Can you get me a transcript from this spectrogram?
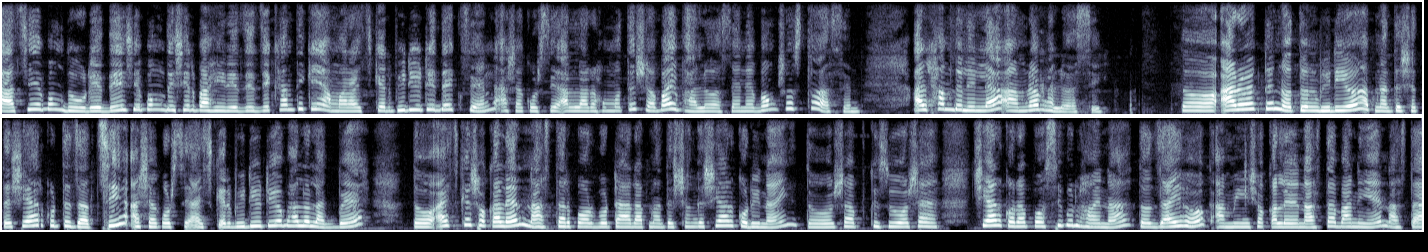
কাছে এবং দূরে, দেশ এবং দেশের বাহিরে যে যেখান থেকে আমার আজকের ভিডিওটি দেখছেন, আশা করছি আল্লাহ রহমতে সবাই ভালো আছেন এবং সুস্থ আছেন। আলহামদুলিল্লাহ, আমরা ভালো আছি। তো আরও একটা নতুন ভিডিও আপনাদের সাথে শেয়ার করতে যাচ্ছি। আশা করছি আজকের ভিডিওটিও ভালো লাগবে। তো আজকে সকালের নাস্তার পর্বটা আর আপনাদের সঙ্গে শেয়ার করি নাই। তো সব কিছু শেয়ার করা পসিবল হয় না। তো যাই হোক, আমি সকালে নাস্তা বানিয়ে, নাস্তা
